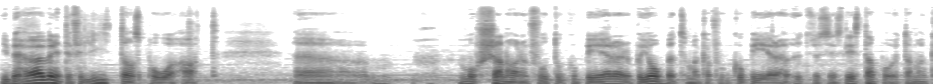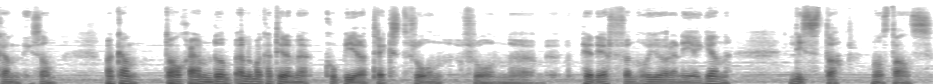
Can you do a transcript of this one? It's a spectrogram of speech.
Vi behöver inte förlita oss på att eh, morsan har en fotokopierare på jobbet som man kan få kopiera utrustningslistan på utan man kan liksom man kan ta en skärmdump eller man kan till och med kopiera text från, från eh, pdfen och göra en egen lista någonstans.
